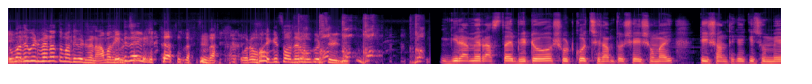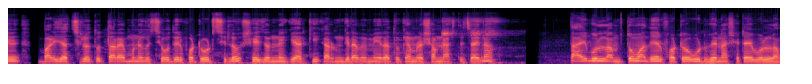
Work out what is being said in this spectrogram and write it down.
তোমাদের উঠবে না তোমাদের উঠবে না আমাদের। ওরা ভয় গেছে ওদের মুখ উঠছে। গ্রামের রাস্তায় ভিডিও শ্যুট করছিলাম তো সেই সময় টিউশন থেকে কিছু মেয়ে বাড়ি যাচ্ছিল তো তারা মনে করছে ওদের ফটো উঠছিল সেই জন্য কি আর কি কারণ গ্রামে মেয়েরা তো ক্যামেরার সামনে আসতে চায় না। তাই বললাম তোমাদের ফটো উঠবে না সেটাই বললাম।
